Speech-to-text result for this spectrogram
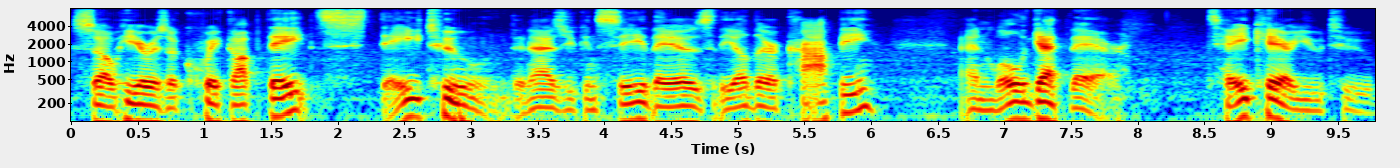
So here is a quick update. Stay tuned. And as you can see, there's the other copy. And we'll get there. Take care, YouTube.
